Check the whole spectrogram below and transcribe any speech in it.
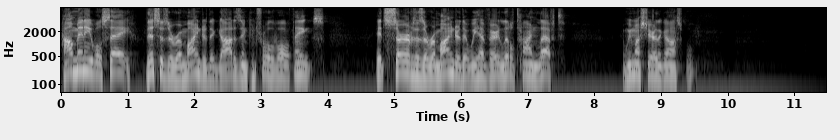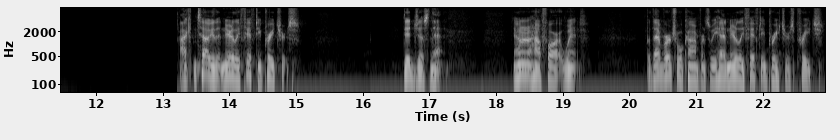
How many will say this is a reminder that God is in control of all things? It serves as a reminder that we have very little time left and we must share the gospel. I can tell you that nearly 50 preachers did just that. I don't know how far it went, but that virtual conference, we had nearly 50 preachers preach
